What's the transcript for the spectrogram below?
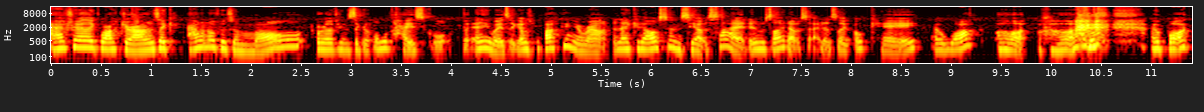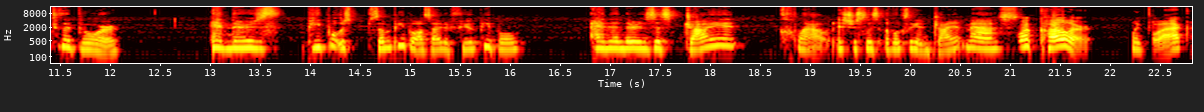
after I like walked around, it was like I don't know if it was a mall or if it was like an old high school. But anyways, like I was walking around and I could also see outside. It was light outside. I was like, okay. I walk. Oh, I walk to the door, and there's people. There's some people outside. A few people, and then there's this giant cloud. It's just this. It looks like a giant mass. What color? Like black?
